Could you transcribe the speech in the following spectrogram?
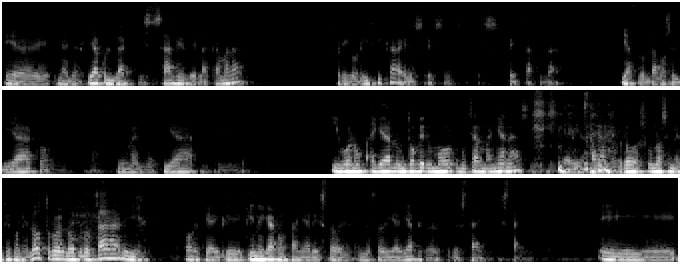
Eh, la energía con la que sales de la cámara frigorífica es, es- es espectacular. Y afrontamos el día con, vamos, con una energía increíble. Y bueno, hay que darle un toque de humor muchas mañanas y, ahí estamos los dos. Uno se mete con el otro, el otro tal, y, porque hay que, tiene que acompañar esto en, nuestro día a día, pero, pero está ahí. Está ahí. Eh,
